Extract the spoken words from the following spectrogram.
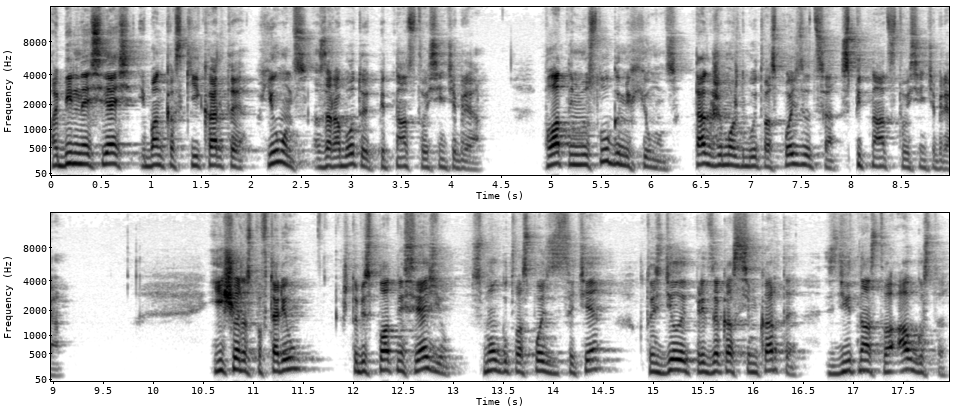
Мобильная связь и банковские карты Humans заработают 15 сентября. Платными услугами Humans также можно будет воспользоваться с 15 сентября. Еще раз повторю, что бесплатной связью смогут воспользоваться те, кто сделает предзаказ сим-карты с 19 августа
